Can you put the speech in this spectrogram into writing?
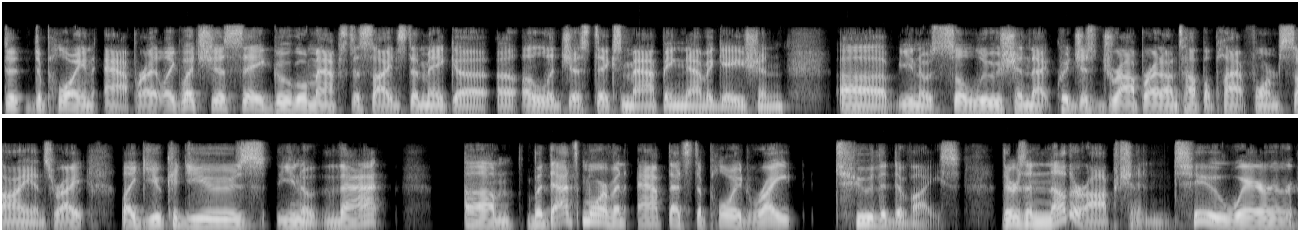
de- deploy an app, right? Like let's just say Google Maps decides to make a, a, a logistics mapping navigation, uh, you know, solution that could just drop right on top of platform science, right? Like you could use, you know, that, um, but that's more of an app that's deployed right to the device. There's another option too where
